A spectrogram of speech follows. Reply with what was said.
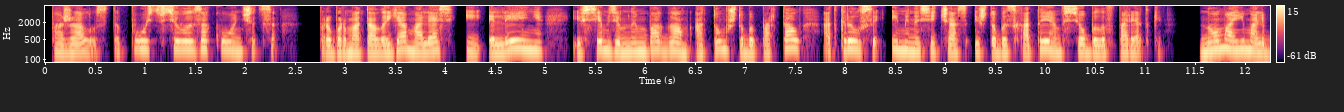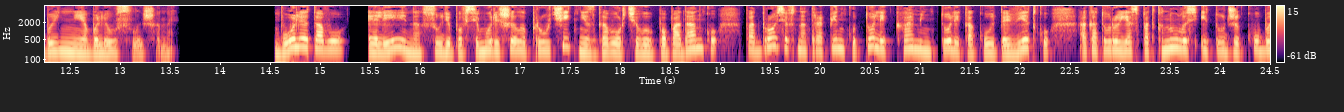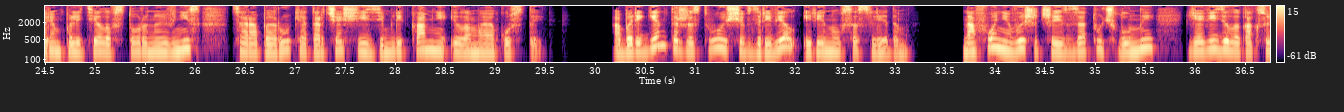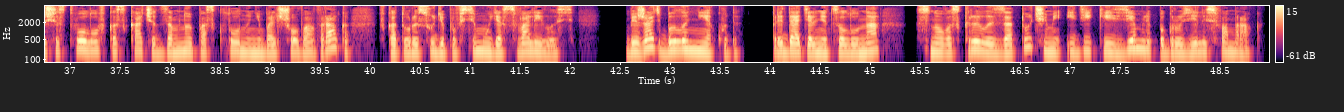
Пожалуйста, пусть все закончится, пробормотала я, молясь и Элейне, и всем земным богам о том, чтобы портал открылся именно сейчас и чтобы с Хатеем все было в порядке. Но мои мольбы не были услышаны. Более того, Элейна, судя по всему, решила проучить несговорчивую попаданку, подбросив на тропинку то ли камень, то ли какую-то ветку, о которую я споткнулась и тут же кубарем полетела в сторону и вниз, царапая руки о торчащие из земли камни и ломая кусты. Абориген торжествующе взревел и ринулся следом. На фоне вышедшей из-за туч луны я видела, как существо ловко скачет за мной по склону небольшого оврага, в который, судя по всему, я свалилась. Бежать было некуда. Предательница луна — снова скрылась за тучами, и дикие земли погрузились во мрак.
